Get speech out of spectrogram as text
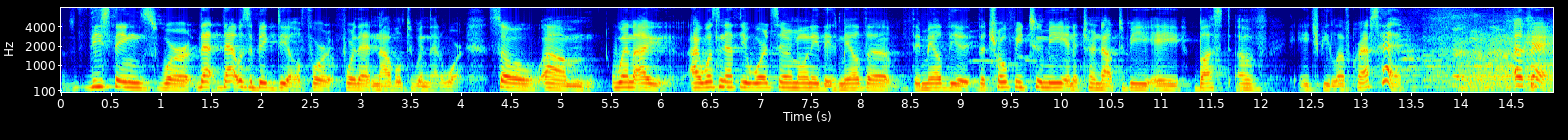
these things were that that was a big deal for for that novel to win that award. So um, when I I wasn't at the award ceremony, they mailed the they mailed the the trophy to me, and it turned out to be a bust of H.P. Lovecraft's head. Okay,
